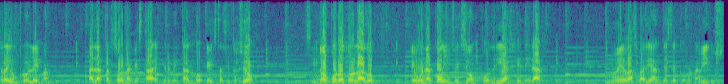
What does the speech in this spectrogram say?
trae un problema a la persona que está experimentando esta situación, sino por otro lado que una coinfección podría generar nuevas variantes del coronavirus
